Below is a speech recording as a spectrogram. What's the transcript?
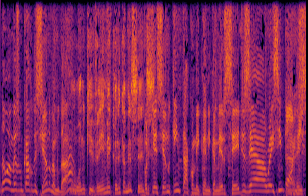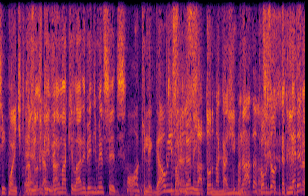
Não, é o mesmo carro desse ano, vai mudar? O ano que vem, mecânica Mercedes. Porque esse ano quem tá com a mecânica Mercedes é a Racing É, Point. Racing Point, que É, tá o muito ano que vem, a McLaren vem de Mercedes. Ó, que legal isso. bacana, hein? Saturno Nakajima, nada não. Como deve,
